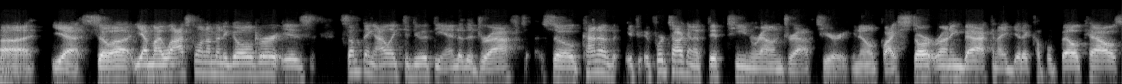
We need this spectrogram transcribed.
uh, yeah. So, uh, yeah, my last one I'm going to go over is something I like to do at the end of the draft. So, kind of if, if we're talking a 15 round draft here, you know, if I start running back and I get a couple bell cows,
